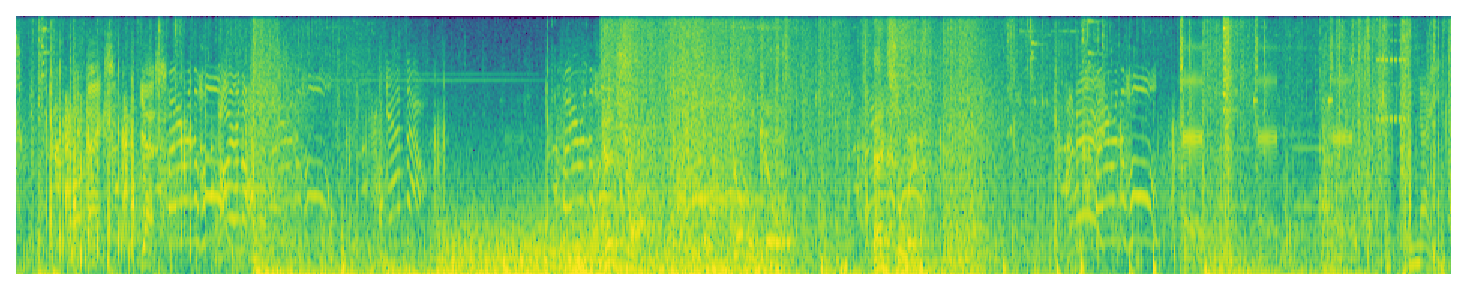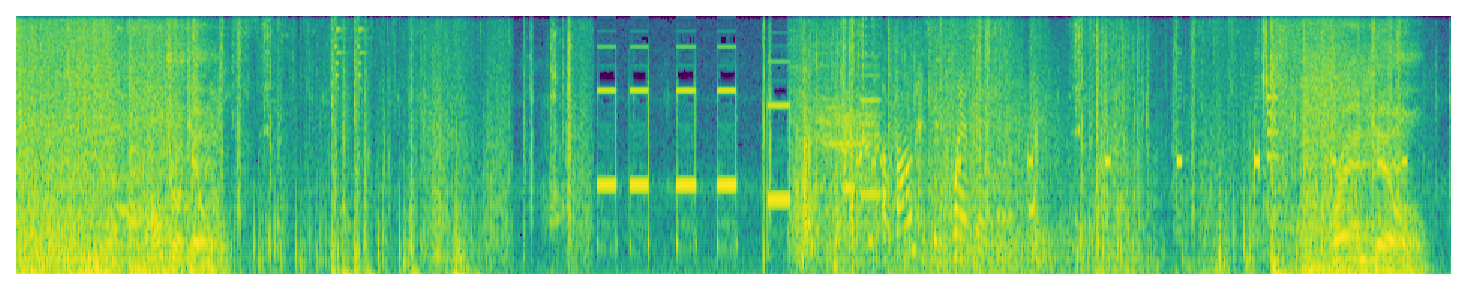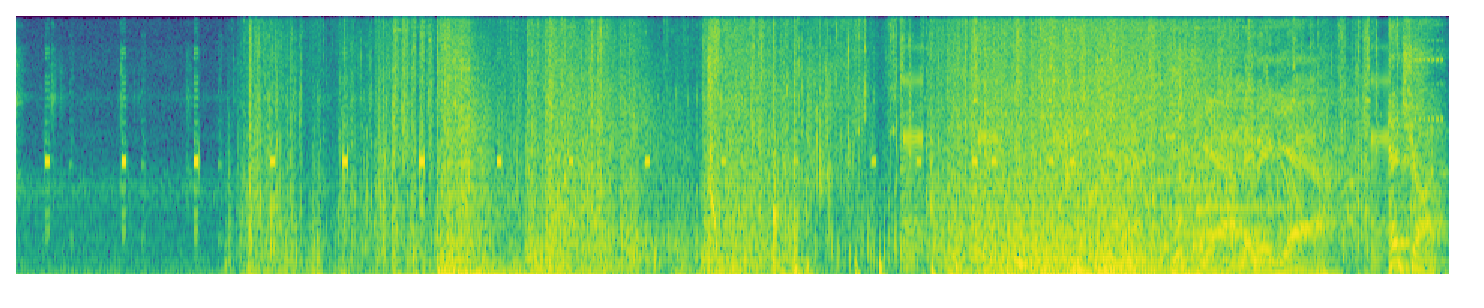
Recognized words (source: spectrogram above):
Thanks. Yes. Fire in the hole! Fire in the hole. Fire in the hole! Gas out! Fire in the hole! Headshot. Double kill. Excellent. Headshot.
